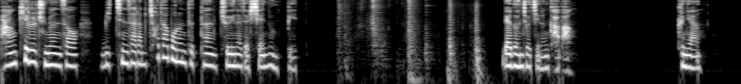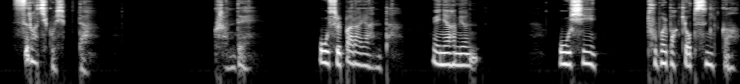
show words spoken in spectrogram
방키를 주면서 미친 사람 쳐다보는 듯한 주인 아저씨의 눈빛. 내던져지는 가방. 그냥 쓰러지고 싶다. 그런데 옷을 빨아야 한다. 왜냐하면 옷이 두 벌밖에 없으니까.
